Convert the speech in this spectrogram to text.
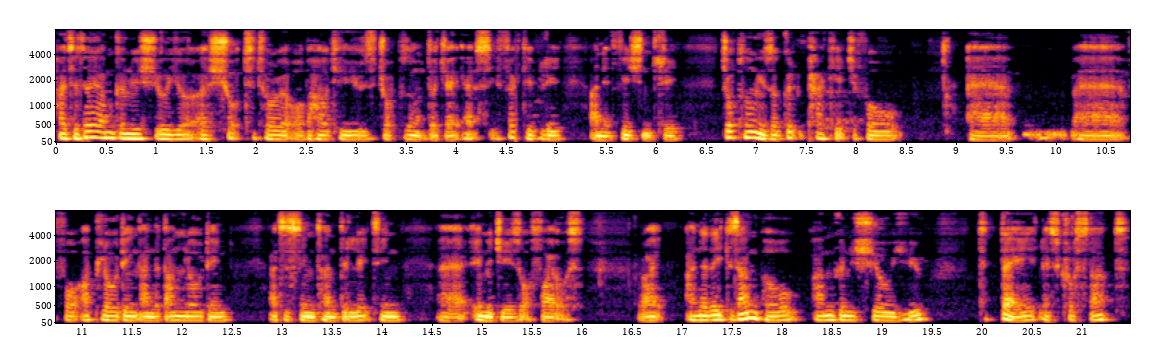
Hi, today I'm going to show you a short tutorial of how to use Dropzone.js effectively and efficiently. Dropzone is a good package for uh, uh, for uploading and downloading at the same time deleting uh, images or files, right? And the example I'm going to show you today, let's cross that,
